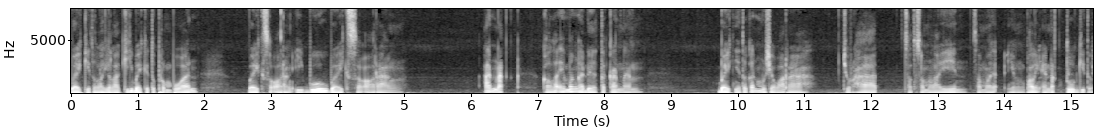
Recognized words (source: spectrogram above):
baik itu laki-laki, baik itu perempuan, baik seorang ibu, baik seorang anak, kalau emang ada tekanan, baiknya itu kan musyawarah, curhat satu sama lain, sama yang paling enak tuh gitu.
